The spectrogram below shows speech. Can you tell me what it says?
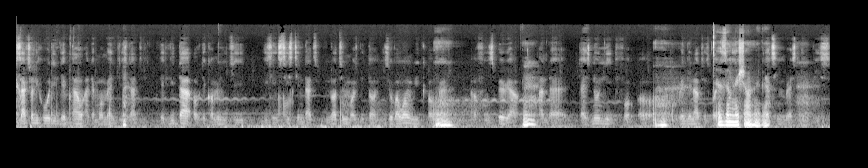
is actually holding them down at the moment is that the leader of the community is insisting that nothing must be done. It's over one week of, uh, of his burial, and uh, there is no need for uh, bringing out his body. Examination. nigga. Let him rest in peace.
